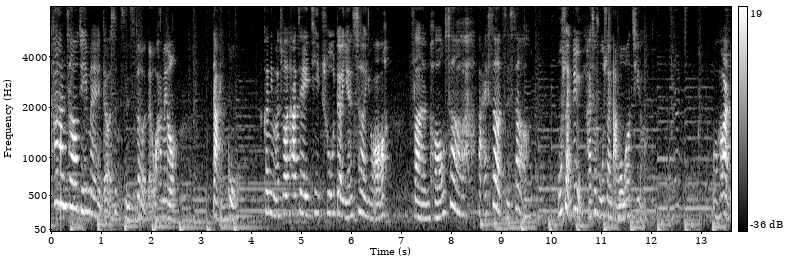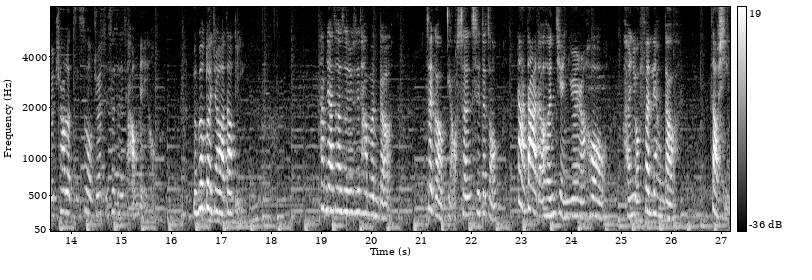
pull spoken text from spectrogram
看超级美的，是紫色的，我还没有戴过。跟你们说，它这一季出的颜色有粉红色、白色、紫色、湖水绿还是湖水蓝，我忘记了。我后来就挑了紫色，我觉得紫色真的是好美哦。有没有对焦啊？到底？他们家特色就是他们的这个表身是这种大大的、很简约，然后很有分量的造型。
